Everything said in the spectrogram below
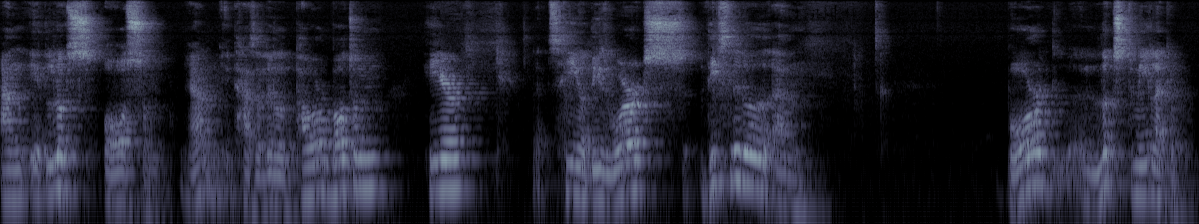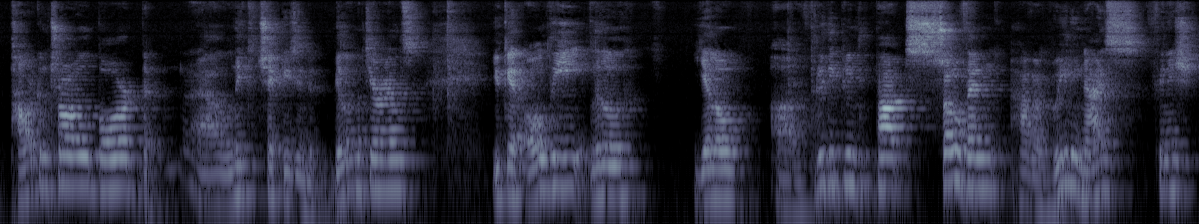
and it looks awesome. Yeah, it has a little power button here. Let's see how this works. This little um, board looks to me like a power control board, but I'll need to check these in the bill of materials. You get all the little yellow uh, 3D printed parts. Some of them have a really nice finish.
